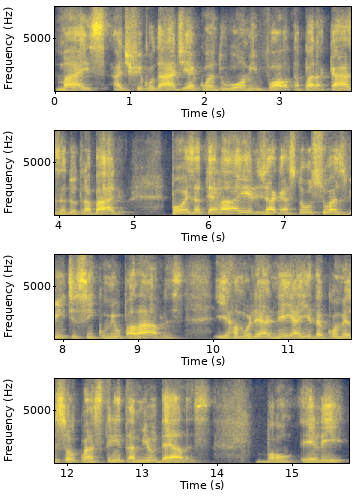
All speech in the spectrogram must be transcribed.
mas a dificuldade é quando o homem volta para casa do trabalho, pois até lá ele já gastou suas 25 mil palavras e a mulher nem ainda começou com as 30 mil delas. Bom, ele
